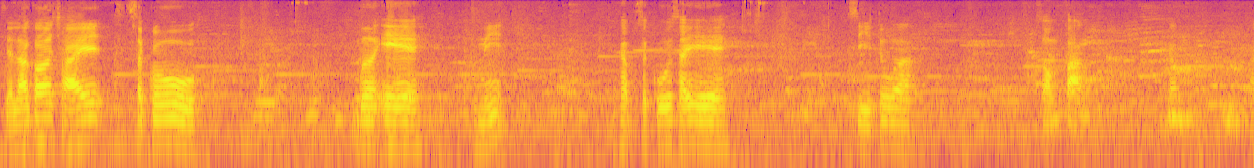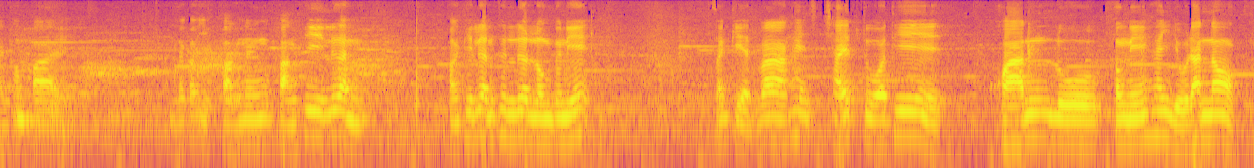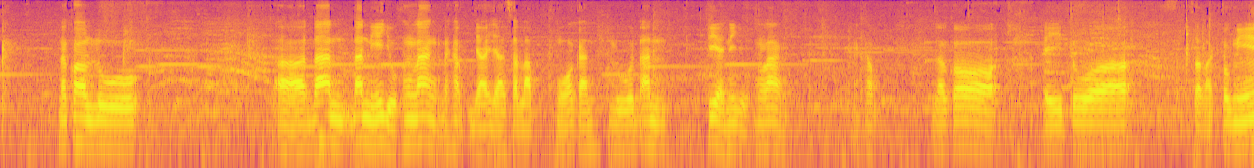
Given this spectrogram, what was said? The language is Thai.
เสร็จแล้วก็ใช้สกรูเบอร์ A ตรงนี้นะครับสกรูไซส์ A สี่ตัวสองฝั่งครับพันเข้าไป แล้วก็อีกฝั่งหนึ่งฝั่งที่เลื่อน ฝั่งที่เลื่อนขึ้นเลื่อนลงตัวนี้ สังเกตว่าให้ใช้ตัวที่คว้านรูตรงนี้ให้อยู่ด้านนอก แล้วก็รูด้านด้านนี้อยู่ข้างล่างนะครับ อย่าอย่าสลับหัวกันรูด้านเตี้ยนี่อยู่ข้างล่างนะครับ แล้วก็ไอตัวสลักตรงนี้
